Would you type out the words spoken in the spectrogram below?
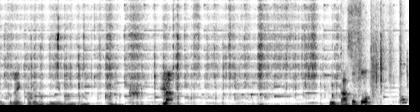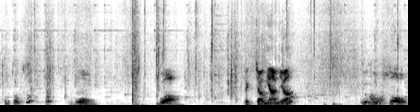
그 보자기 카드로 문의해봐 한번. 봉투 다 썼어? 어? 봉투 없어? 어? 어. 뭐야? 100장이 아니야? 여기도 어. 없어.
